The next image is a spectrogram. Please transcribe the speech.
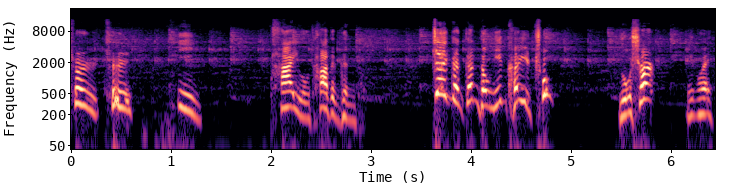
哧哧，嗯，他有他的跟头，这个跟头您可以冲，有声儿没关系。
